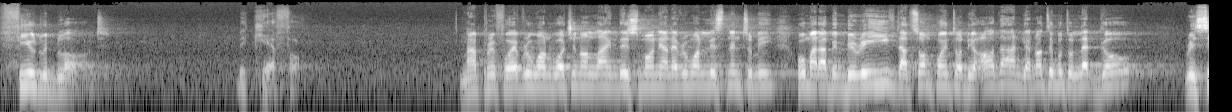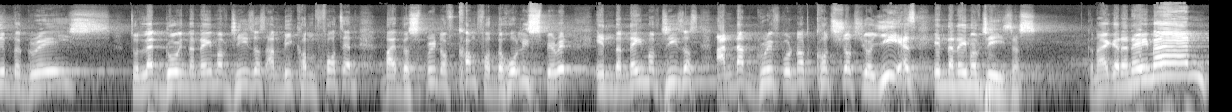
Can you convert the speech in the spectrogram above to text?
filled with blood. Be careful. And I pray for everyone watching online this morning and everyone listening to me who might have been bereaved at some point or the other and you're not able to let go. Receive the grace to let go in the name of Jesus and be comforted by the spirit of comfort, the Holy Spirit, in the name of Jesus. And that grief will not cut short your years in the name of Jesus. Can I get an amen?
